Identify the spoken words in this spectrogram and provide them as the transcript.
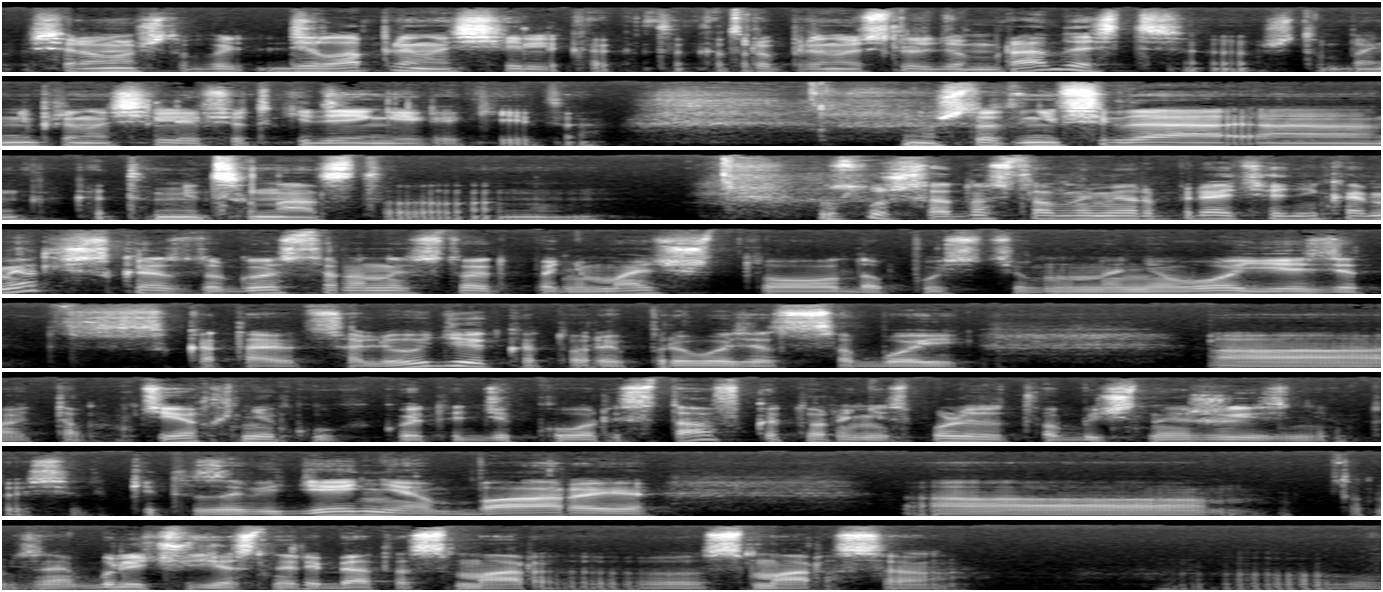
все равно, чтобы дела приносили, как-то, которые приносят людям радость, э, чтобы они приносили все-таки деньги какие-то. Ну, что это не всегда э, как это меценатство. Ну, Ну, слушай, с одной стороны, мероприятие некоммерческое, с другой стороны, стоит понимать, что, допустим, на него ездят, катаются люди, которые привозят с собой э, там, технику, какой-то декор и став, который не используют в обычной жизни. То есть это какие-то заведения, бары. э, там, не знаю, были чудесные ребята с, Мар- с Марса.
